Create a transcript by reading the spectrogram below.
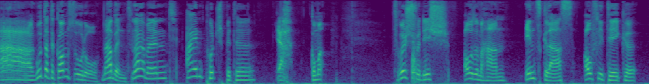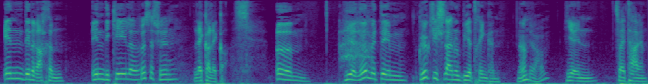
Ah, gut, dass du kommst, Udo. Nabend. Guten Abend. Ein Putsch bitte. Ja, guck mal. Frisch für dich, aus dem Hahn, ins Glas, auf die Theke, in den Rachen, in die Kehle. Grüß dich schön. Lecker, lecker. Ähm, hier, ne, mit dem Glücklichsein und Bier trinken, ne? Ja. Hier in zwei Tagen.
